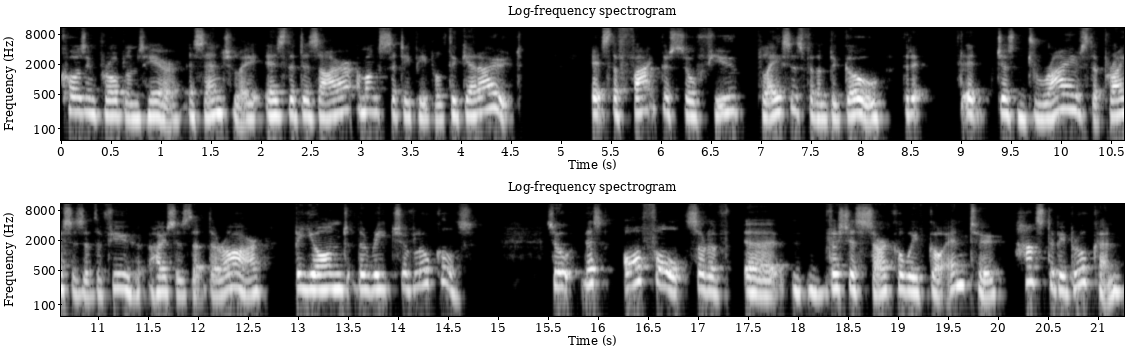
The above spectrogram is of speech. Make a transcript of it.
causing problems here, essentially, is the desire amongst city people to get out. It's the fact there's so few places for them to go that it it just drives the prices of the few houses that there are beyond the reach of locals. So this awful sort of uh, vicious circle we've got into has to be broken.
